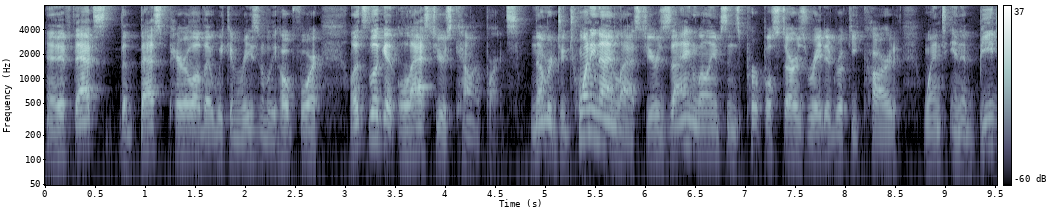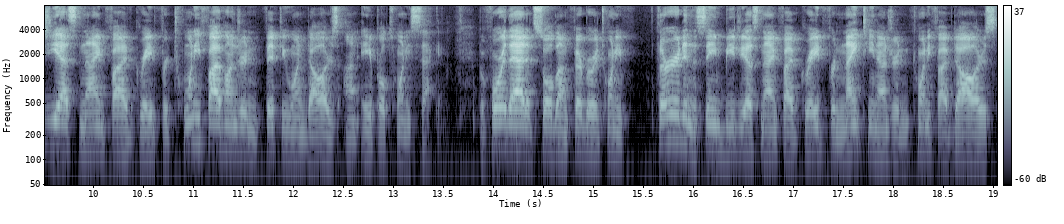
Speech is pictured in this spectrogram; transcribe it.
And if that's the best parallel that we can reasonably hope for, let's look at last year's counterparts. Number 229 last year, Zion Williamson's Purple Stars rated rookie card went in a BGS 9.5 grade for $2,551 on April 22nd. Before that, it sold on February 24th third in the same BGS 9.5 grade for $1,925.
